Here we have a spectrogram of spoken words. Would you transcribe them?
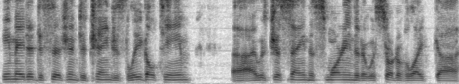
he made a decision to change his legal team. Uh, I was just saying this morning that it was sort of like uh,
